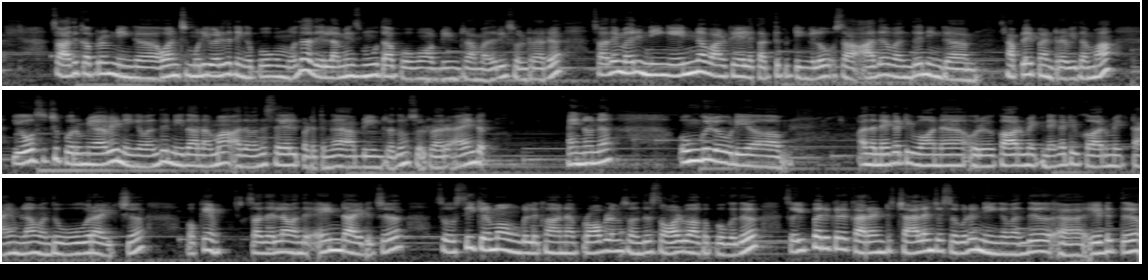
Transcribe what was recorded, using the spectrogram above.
ஸோ அதுக்கப்புறம் நீங்கள் ஒன்ஸ் முடிவு எடுத்து நீங்கள் போகும்போது அது எல்லாமே ஸ்மூத்தாக போகும் அப்படின்ற மாதிரி சொல்கிறாரு ஸோ அதே மாதிரி நீங்கள் என்ன வாழ்க்கையில் கற்றுக்கிட்டீங்களோ ஸோ அதை வந்து நீங்கள் அப்ளை பண்ணுற விதமாக யோசித்து பொறுமையாகவே நீங்கள் வந்து நிதானமாக அதை வந்து செயல்படுத்துங்க அப்படின்றதும் சொல்கிறாரு அண்ட் இன்னொன்று உங்களுடைய அந்த நெகட்டிவான ஒரு கார்மிக் நெகட்டிவ் கார்மிக் டைம்லாம் வந்து ஓவர் ஆயிடுச்சு. ஓகே ஸோ அதெல்லாம் வந்து எண்ட் ஆயிடுச்சு. ஸோ சீக்கிரமாக உங்களுக்கான ப்ராப்ளம்ஸ் வந்து சால்வ் ஆக போகுது. ஸோ இப்போ இருக்கிற கரண்ட் சேலஞ்சஸை கூட நீங்கள் வந்து எடுத்து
